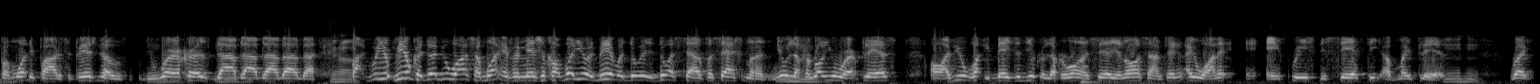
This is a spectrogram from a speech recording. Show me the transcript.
promote the participation of the workers, blah, blah, blah, blah, blah. Uh-huh. But we, we could do, if you want some more information, because what you would be able to do is do a self-assessment. You look around your workplace, or if you got the basis, you can look around and say, you know something, I want to increase the safety of my place. Right.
